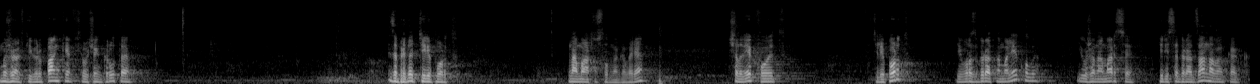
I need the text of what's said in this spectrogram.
Мы живем в киберпанке, все очень круто. Изобретать телепорт. На Марс, условно говоря. Человек ходит в телепорт, его разбирают на молекулы, и уже на Марсе пересобирать заново, как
